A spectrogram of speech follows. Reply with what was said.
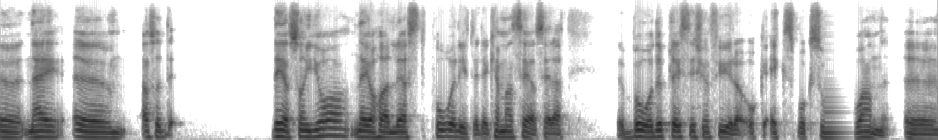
Uh, nej, uh, alltså det, det som jag, när jag har läst på lite, det kan man säga så att både Playstation 4 och Xbox One uh,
